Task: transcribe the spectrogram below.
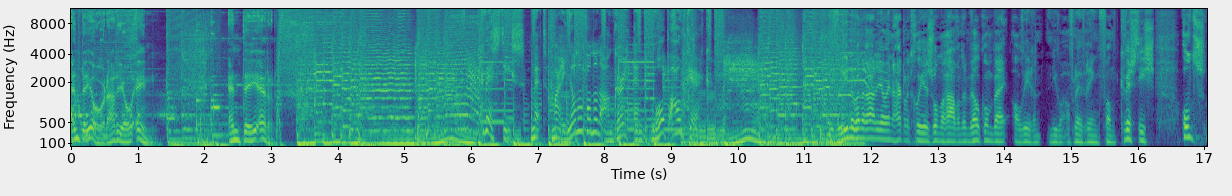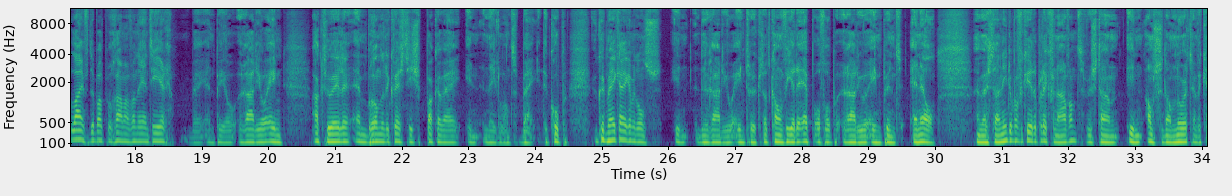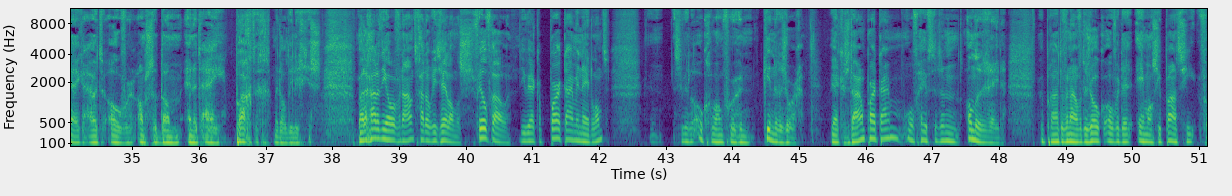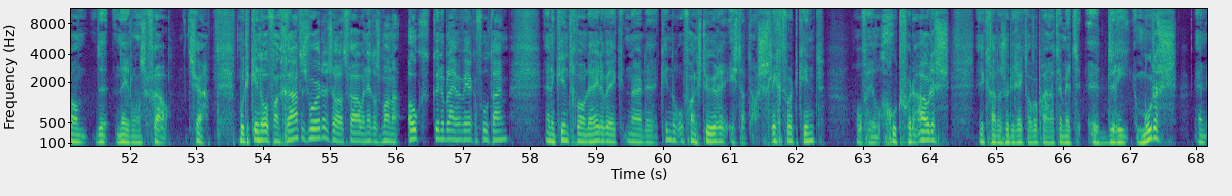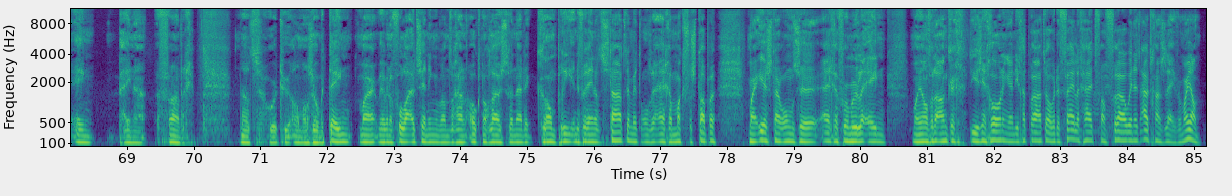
NPO Radio 1. NTR. Kwesties met Marianne van den Anker en Rob Oudkerk. Vrienden van de radio, een hartelijk goede zondagavond... en welkom bij alweer een nieuwe aflevering van Kwesties. Ons live debatprogramma van de NTR bij NPO Radio 1. Actuele en brandende kwesties pakken wij in Nederland bij de kop. U kunt meekijken met ons in de Radio 1-truck. Dat kan via de app of op radio1.nl. En wij staan niet op een verkeerde plek vanavond. We staan in Amsterdam-Noord en we kijken uit over Amsterdam en het ei. Prachtig, met al die lichtjes. Maar daar gaat het niet over vanavond, het gaat over iets heel anders. Veel vrouwen, die werken parttime in Nederland. Ze willen ook gewoon voor hun kinderen zorgen. Werken ze daarom parttime of heeft het een andere reden? We praten vanavond dus ook over de emancipatie van de Nederlandse vrouw. Tja, moet de kinderopvang gratis worden... zodat vrouwen net als mannen ook kunnen blijven werken fulltime... en een kind gewoon de hele week naar de kinderopvang sturen... is dat nou slecht voor het kind of heel goed voor de ouders? Ik ga er zo direct over praten met uh, drie moeders en één bijna vader. Dat hoort u allemaal zo meteen. Maar we hebben een volle uitzending, want we gaan ook nog luisteren... naar de Grand Prix in de Verenigde Staten met onze eigen Max Verstappen. Maar eerst naar onze eigen Formule 1, Marjan van der Anker. Die is in Groningen en die gaat praten over de veiligheid van vrouwen in het uitgaansleven. Marjan.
